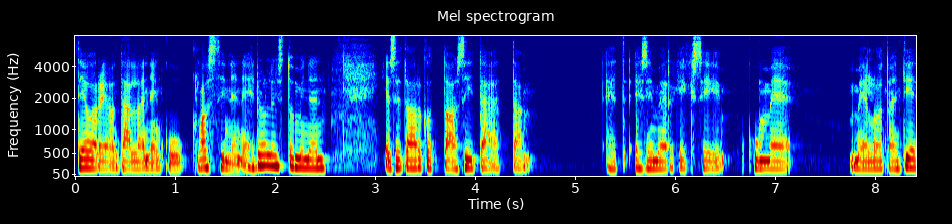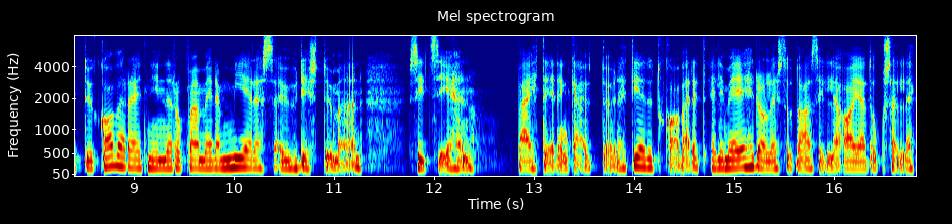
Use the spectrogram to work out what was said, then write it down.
teoria on tällainen kuin klassinen ehdollistuminen, ja se tarkoittaa sitä, että, että esimerkiksi kun me, meillä on jotain tiettyjä kavereita, niin ne rupeaa meidän mielessä yhdistymään – sit siihen päihteiden käyttöön, ne tietyt kaverit. Eli me ehdollistutaan sille ajatukselle,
